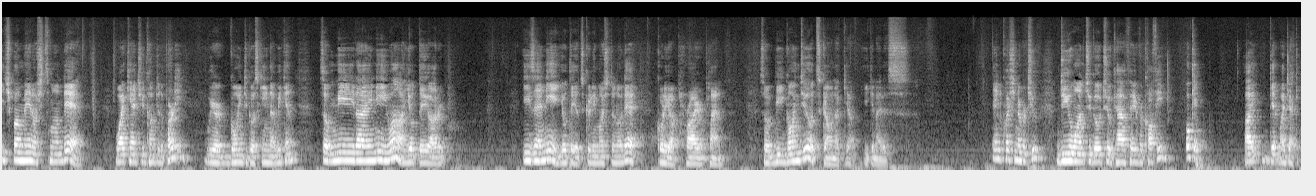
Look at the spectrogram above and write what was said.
1番目の質問で Why can't you come to the party? We are going to go skiing that weekend. So 未来には予定がある。以前に予定を作りましたので、これが prior plan。So be going to を使わなきゃいけないです。And question number two, do you want to go to a cafe for coffee? Okay, I get my jacket.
